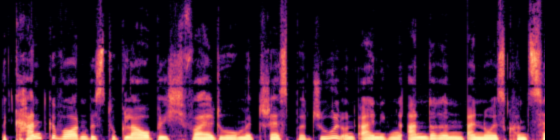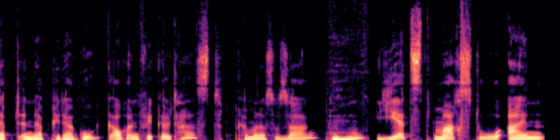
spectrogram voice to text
Bekannt geworden bist du, glaube ich, weil du mit Jasper Joule und einigen anderen ein neues Konzept in der Pädagogik auch entwickelt hast. Kann man das so sagen? Mhm. Jetzt machst du ein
